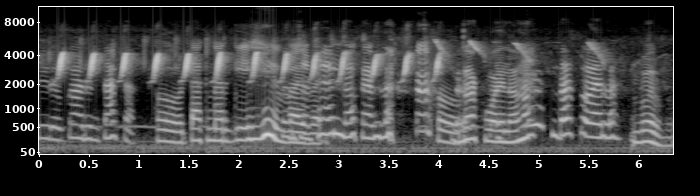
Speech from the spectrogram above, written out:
व्हिडिओ काढून टाका. हो टाकणार की. Bye bye. लोकांना. हो. दाखवायला ना दाखवायला. बरोबर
